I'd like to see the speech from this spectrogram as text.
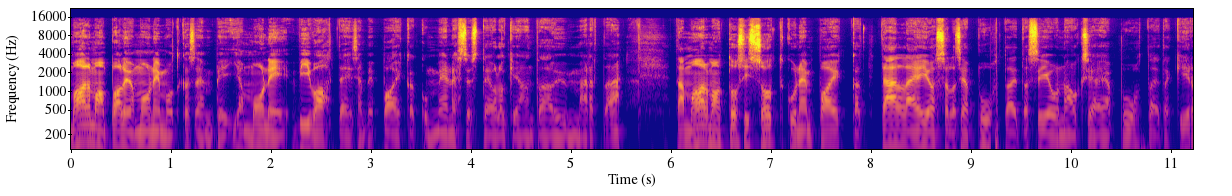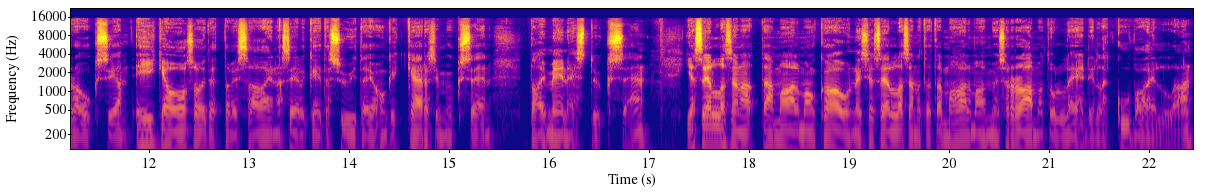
Maailma on paljon monimutkaisempi ja monivivahteisempi paikka kuin menestysteologia antaa ymmärtää. Tämä maailma on tosi sotkunen paikka. Täällä ei ole sellaisia puhtaita siunauksia ja puhtaita kirouksia, eikä ole osoitettavissa aina selkeitä syitä johonkin kärsimykseen tai menestykseen. Ja sellaisena tämä maailma on kaunis ja sellaisena tätä maailmaa myös raamatun lehdillä kuvaillaan.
